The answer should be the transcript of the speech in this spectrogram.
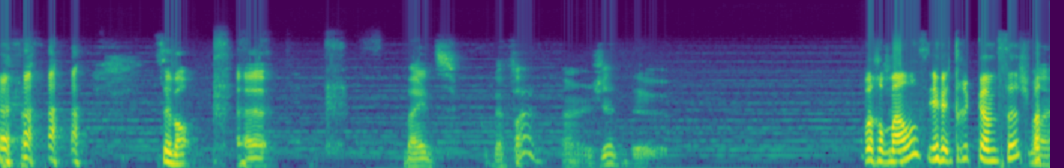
c'est bon. Euh, ben, tu pourrais faire un jet de. Romance, il y a un truc comme ça, je pense. Ouais,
